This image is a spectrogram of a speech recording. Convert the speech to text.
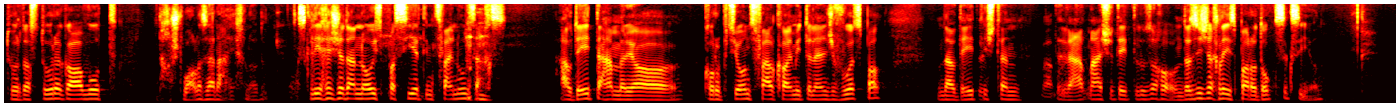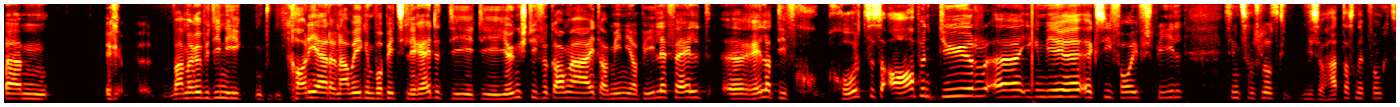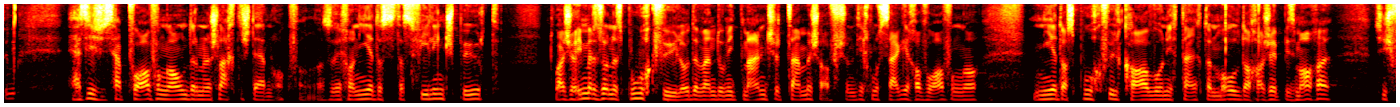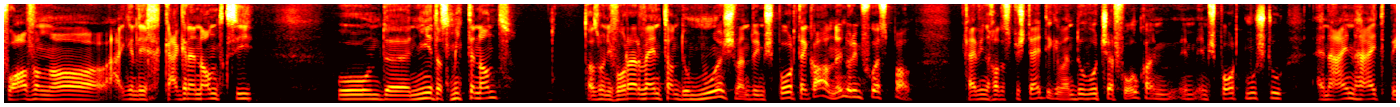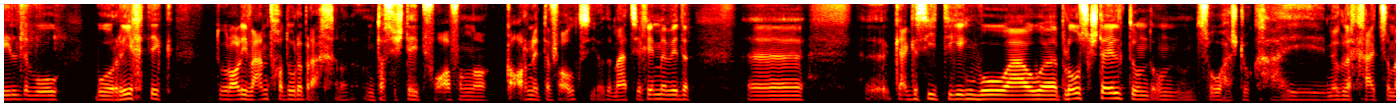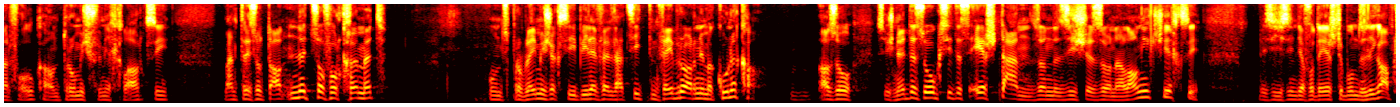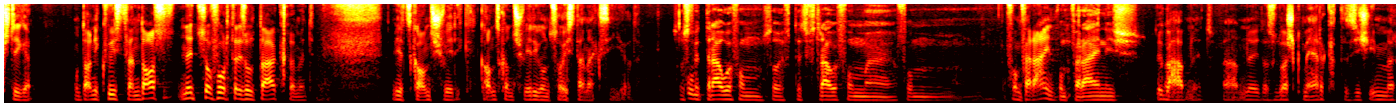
durch das durchgehen will, dann kannst du alles erreichen. Oder? Das Gleiche ist ja dann Neues passiert im 2006. auch dort haben wir ja Korruptionsfälle im italienischen Fußball. Und auch dort ist dann der Weltmeistertitel rausgekommen. Und das war ein bisschen das Paradoxe. Oder? Ähm ich, wenn wir über deine Karriere auch irgendwo ein bisschen reden, die, die jüngste Vergangenheit, Arminia Bielefeld, äh, relativ kurzes Abenteuer äh, irgendwie äh, fünf Spiele sind zum Schluss. Wieso hat das nicht funktioniert? Ja, es, ist, es hat von Anfang an unter einem schlechten Stern angefangen. Also ich habe nie das, das Feeling gespürt. Du hast ja immer so ein Buchgefühl, oder, wenn du mit Menschen zusammen schaffst. Und ich muss sagen, ich habe von Anfang an nie das Buchgefühl gehabt, wo ich dachte, mal, da kannst du etwas machen. Es war von Anfang an eigentlich gegeneinander gewesen und äh, nie das Miteinander. Das, was ich vorher erwähnt habe, du musst, wenn du im Sport, egal, nicht nur im Fußball, Kevin kann das bestätigen, wenn du Erfolg haben im, im, im Sport musst du eine Einheit bilden, wo, wo richtig durch alle Wände kann durchbrechen kann. Und das war dort von Anfang an gar nicht der Fall. Gewesen, oder? Man hat sich immer wieder äh, gegenseitig irgendwo auch äh, bloßgestellt und, und, und, so hast du keine Möglichkeit zum Erfolg haben. Und darum war für mich klar, gewesen, wenn die Resultate nicht sofort kommen, und das Problem war ja, Bielefeld hat seit dem Februar nicht mehr gewonnen. Also es war nicht so, gewesen, dass erst dann, sondern es war so eine lange Geschichte. Gewesen. Weil sie sind ja von der ersten Bundesliga abgestiegen. Und dann habe ich gewusst, wenn das nicht sofort Resultat kommt, wird es ganz schwierig. Ganz, ganz schwierig. Und so ist es dann auch gewesen, oder? So das Vertrauen vom, so das Vertrauen vom, äh, vom, vom Verein? Vom Verein ist... Überhaupt nicht. Überhaupt nicht. Also, du hast gemerkt, das ist immer,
